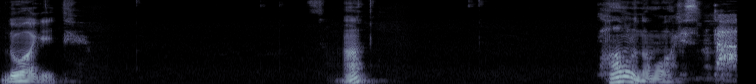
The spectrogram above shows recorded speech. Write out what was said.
노아 게이트. 자, 다음으로 넘어가겠습니다.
